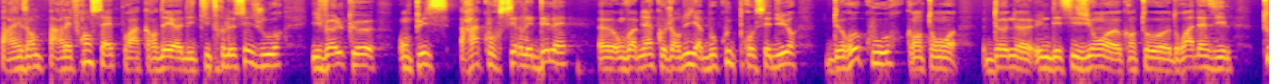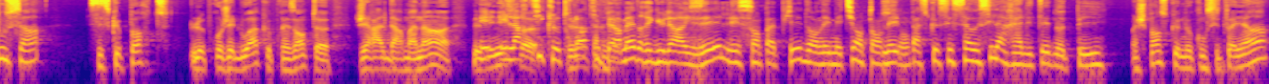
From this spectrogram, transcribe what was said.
par exemple par les Français pour accorder euh, des titres de séjour. Ils veulent qu'on puisse raccourcir les délais. Euh, on voit bien qu'aujourd'hui, il y a beaucoup de procédures de recours quand on donne une décision euh, quant au droit d'asile. Tout ça, c'est ce que porte le projet de loi que présente Gérald Darmanin, le et, ministre. Et l'article 3 qui permet de régulariser les sans-papiers dans les métiers en tension. Mais parce que c'est ça aussi la réalité de notre pays. Moi, je pense que nos concitoyens,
